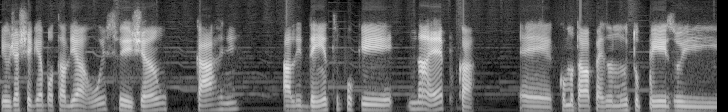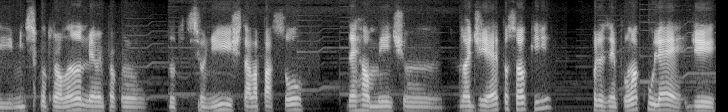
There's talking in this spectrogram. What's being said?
Eu já cheguei a botar ali arroz, feijão, carne ali dentro, porque na época, é, como eu tava perdendo muito peso e me descontrolando, minha mãe procurou um nutricionista, ela passou né, realmente um, uma dieta, só que, por exemplo, uma colher de,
